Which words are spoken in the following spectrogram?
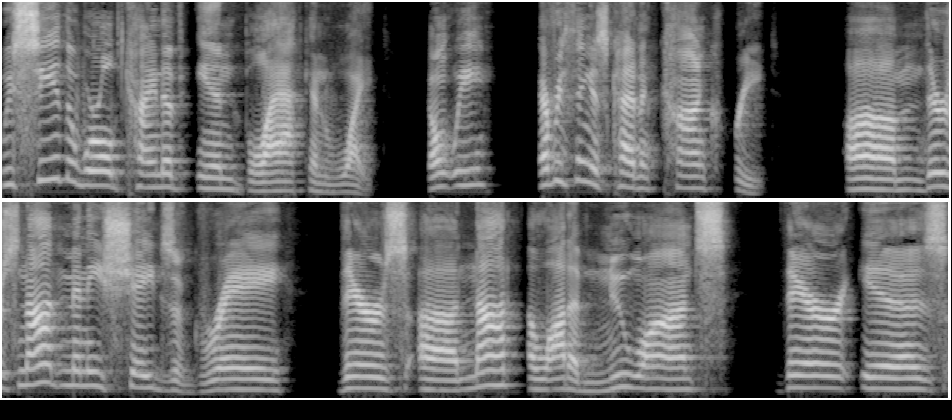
we see the world kind of in black and white, don't we? Everything is kind of concrete. Um, there's not many shades of gray. There's uh, not a lot of nuance. There is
